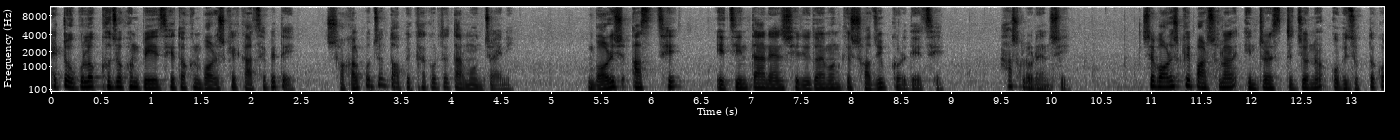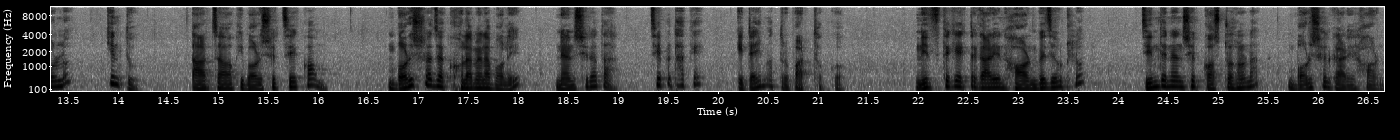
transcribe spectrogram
একটা উপলক্ষ যখন পেয়েছে তখন বরিশকে কাছে পেতে সকাল পর্যন্ত অপেক্ষা করতে তার মন চায়নি। বরিশ আসছে, এই চিন্তা ন্যান্সি হৃদয় মনকে সজীব করে দিয়েছে। হাসলো ন্যান্সি। সে বরিশকে পার্সোনাল ইন্টারেস্টের জন্য অভিযুক্ত করল, কিন্তু তার চাওয়া কি বরিশের চেয়ে কম? বরিশরা যা খোলামেলা বলে, ন্যান্সিরা তা চেপে থাকে। এটাই মাত্র পার্থক্য। নিচ থেকে একটা গাড়ির হর্ন বেজে উঠল। চিনতে ন্যান্সির কষ্ট হল না বরিশের গাড়ির হর্ন।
